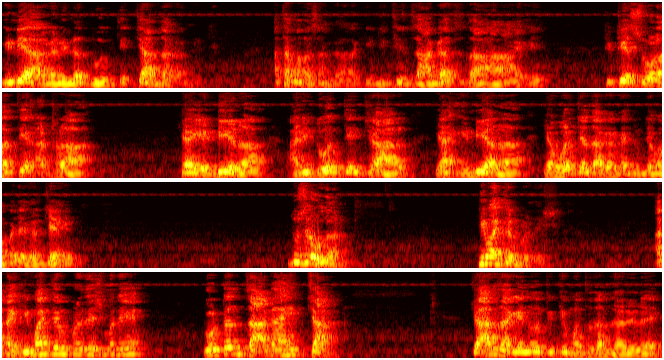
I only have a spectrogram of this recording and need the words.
इंडिया आघाडीला दोन ते चार जागा मिळतील. आता मला सांगा की जिथे जागाच दहा आहेत तिथे सोळा ते अठरा ह्या एन डी एला आणि दोन ते चार ह्या इंडियाला या वरच्या जागा काय तुमच्या बापाच्या घरच्या आहेत? दुसरं उदाहरण हिमाचल प्रदेश. आता हिमाचल प्रदेशमध्ये टोटल जागा आहेत चार. चार जागेंवर तिथे मतदान झालेलं आहे.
